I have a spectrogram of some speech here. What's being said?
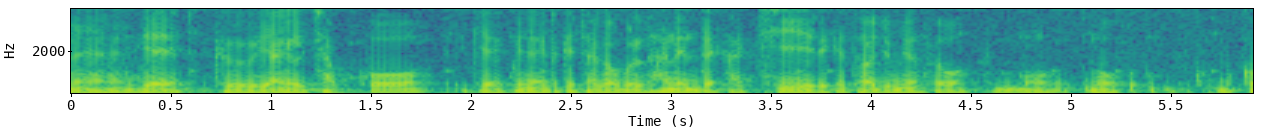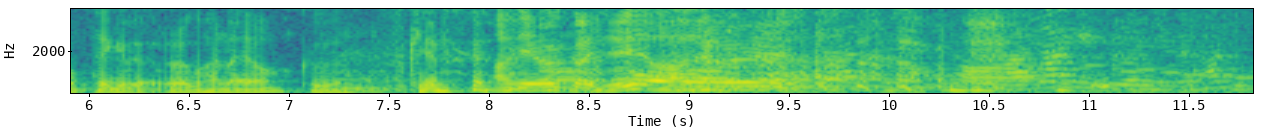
네, 이게 그 양을 잡고 이렇게 그냥 이렇게 작업을 하는데 같이 이렇게 도와주면서 뭐 뭐 뭐, 뭐 껍데기라고 하나요? 그 스킨. 아니 여기까지. 아, 가장이 그런 일을 하는.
